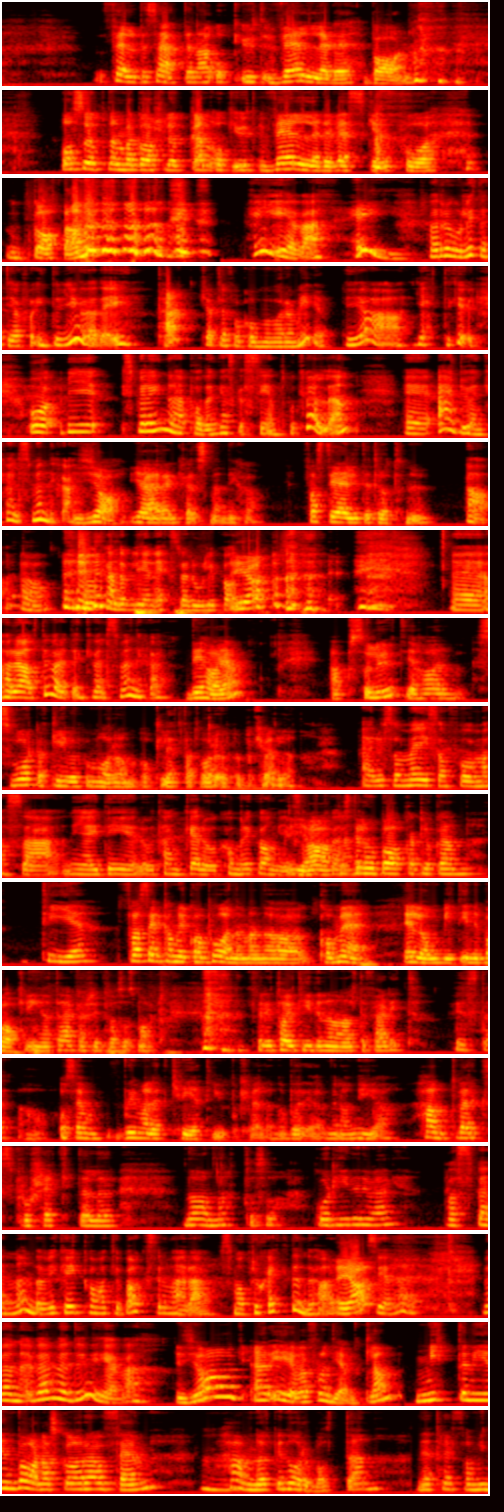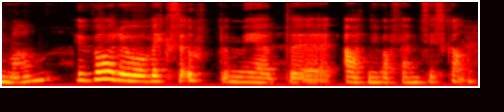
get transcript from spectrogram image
Fällde sätena och ut väller det barn. Och så öppnar de bagageluckan och ut väller det väskor på gatan. Hej Eva! Hej! Vad roligt att jag får intervjua dig. Tack att jag får komma och vara med. Ja, jättekul. Och vi spelar in den här podden ganska sent på kvällen. Eh, är du en kvällsmänniska? Ja, jag är en kvällsmänniska. Fast jag är lite trött nu. Ja, Ja. då kan det bli en extra rolig podd. ja. Eh, har du alltid varit en kvällsmänniska? Det har jag. Absolut. Jag har svårt att kliva upp på morgonen och lätt att vara uppe på kvällen. Är du som mig som får massa nya idéer och tankar och kommer igång liksom ja, jag kan ställa mig och baka klockan 10. Fast sen kan man ju komma på när man har kommit en lång bit in i bakningen att det här kanske inte var så smart. För det tar ju tid innan allt är färdigt. Just det. Ja. Och sen blir man lätt kreativ på kvällen och börjar med några nya hantverksprojekt eller något annat och så går tiden iväg. Vad spännande. Vi kan ju komma tillbaka till de här äh, små projekten du har Ja. senare. Men vem är du Eva? Jag är Eva från Jämtland. Mitten i en barnaskara av fem. Hamnade uppe i Norrbotten när jag träffade min man. Hur var det att växa upp med eh, att ni var fem syskon?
